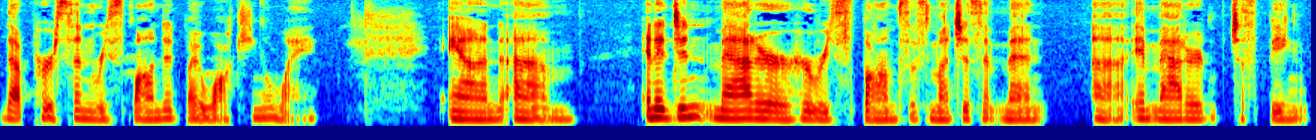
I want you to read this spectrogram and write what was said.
That person responded by walking away, and um, and it didn't matter her response as much as it meant uh, it mattered just being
